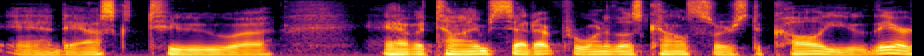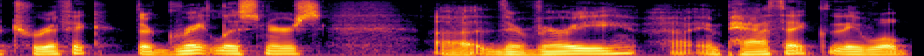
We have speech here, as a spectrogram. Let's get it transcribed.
and ask to uh, have a time set up for one of those counselors to call you. They are terrific, they're great listeners. Uh, they're very uh, empathic. They will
